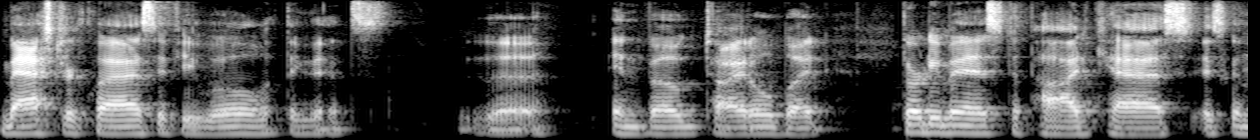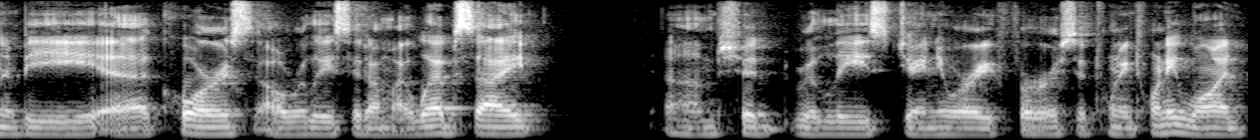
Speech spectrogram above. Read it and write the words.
masterclass, if you will. I think that's the in vogue title, but 30 minutes to podcast is going to be a course. I'll release it on my website. Um, should release January 1st of 2021.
